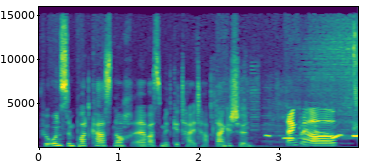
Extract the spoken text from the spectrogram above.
für uns im Podcast noch äh, was mitgeteilt habt. Dankeschön. Danke, Danke. auch.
